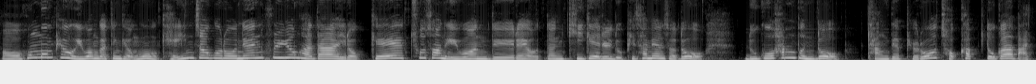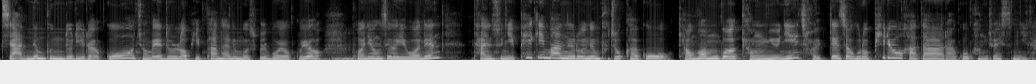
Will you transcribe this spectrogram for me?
어, 홍문표 의원 같은 경우 개인적으로는 훌륭하다 이렇게 초선 의원들의 어떤 기계를 높이 사면서도 누구 한 분도 당대표로 적합도가 맞지 않는 분들이라고 좀 애둘러 비판하는 모습을 보였고요. 음. 권영세 의원은 단순히 패기만으로는 부족하고 경험과 경륜이 절대적으로 필요하다라고 강조했습니다.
